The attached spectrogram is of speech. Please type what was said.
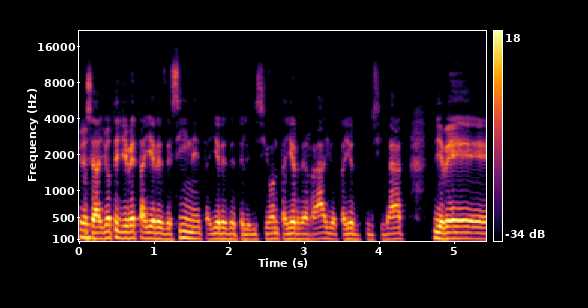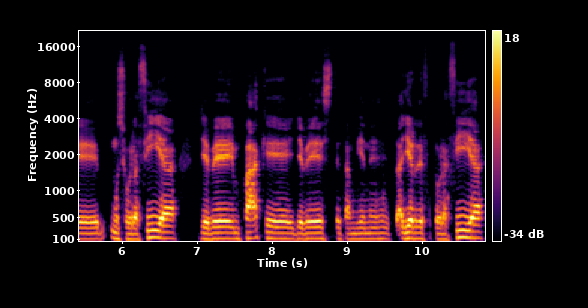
Que- O sea, yo te llevé talleres de cine, talleres de televisión, taller de radio, taller de publicidad, llevé museografía, llevé empaque, llevé este, también eh, taller de fotografía,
